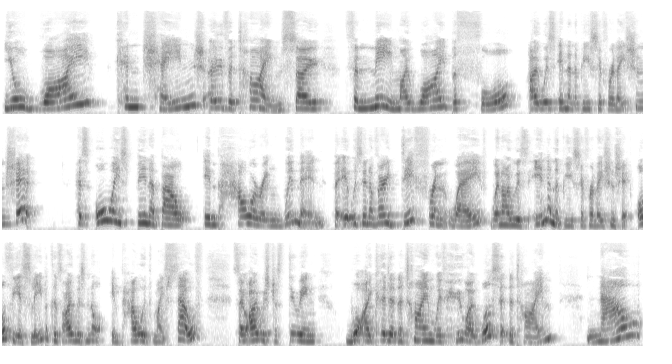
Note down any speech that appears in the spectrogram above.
your why can change over time. So for me, my why before I was in an abusive relationship has always been about empowering women, but it was in a very different way when I was in an abusive relationship, obviously, because I was not empowered myself. So I was just doing what I could at the time with who I was at the time. Now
